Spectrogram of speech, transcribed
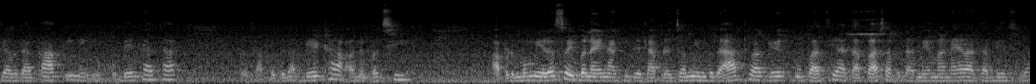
ત્યાં બધા કાકીને લોકો બેઠા હતા પછી આપણે બધા બેઠા અને પછી આપણે મમ્મીએ રસોઈ બનાવી નાખી એટલે આપણે જમીન બધા આઠ વાગે ઊભા થયા હતા. પાછા બધા મહેમાન આવ્યા હતા બેસવા.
